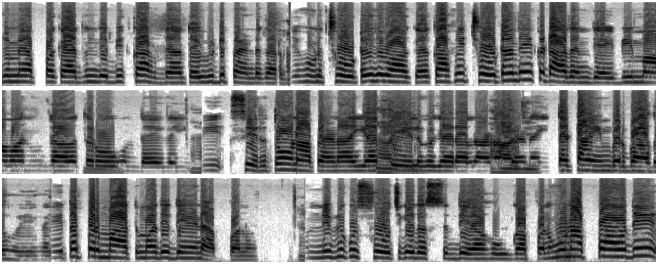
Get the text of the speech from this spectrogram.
ਜਿਵੇਂ ਆਪਾਂ ਕਹਿ ਦਿੰਦੇ ਵੀ ਘਰਦਿਆਂ ਤੇ ਵੀ ਡਿਪੈਂਡ ਕਰਦੇ ਹੁਣ ਛੋਟੇ ਜਵਾਕ ਹੈ ਕਾਫੀ ਛੋਟਿਆਂ ਦੇ ਹੀ ਕਟਾ ਦਿੰਦੇ ਆ ਵੀ ਮਾਵਾਂ ਨੂੰ ਜ਼ਿਆਦਾਤਰ ਉਹ ਹੁੰਦਾ ਹੈਗਾ ਜੀ ਵੀ ਸਿਰ ਧੋਣਾ ਪੈਣਾ ਜਾਂ ਹਾਂਜੀ। ਤੇਲ ਵਗੈਰਾ ਲਾਣਾ ਹਾਂਜੀ। ਪੈਣਾ ਜੀ, ਤਾਂ ਟਾਈਮ ਬਰਬਾਦ ਹੋਏਗਾ ਇਹ ਤਾਂ ਪਰਮਾਤਮਾ ਦੀ ਦੇਣ ਆ ਆਪਾਂ ਨੂੰ। ਉਹਨੇ ਵੀ ਕੁਝ ਸੋਚ ਕੇ ਦੱਸ ਦਿਆ ਹੋਊਗਾ ਆਪਾਂ ਨੂੰ। ਹੁਣ ਆਪਾਂ ਉਹਦੇ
